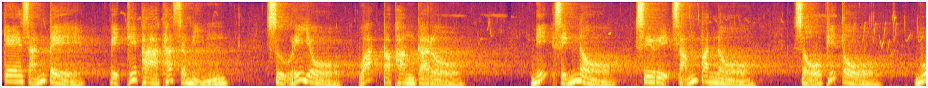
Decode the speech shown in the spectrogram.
เกสันเต ปิดทิพาคัสมิง สุริโยวะปะพังกโร นิสินโน สิริสัมปันโน โสพิโต มุ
